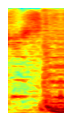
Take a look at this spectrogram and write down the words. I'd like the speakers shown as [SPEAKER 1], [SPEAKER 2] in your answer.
[SPEAKER 1] what you say.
